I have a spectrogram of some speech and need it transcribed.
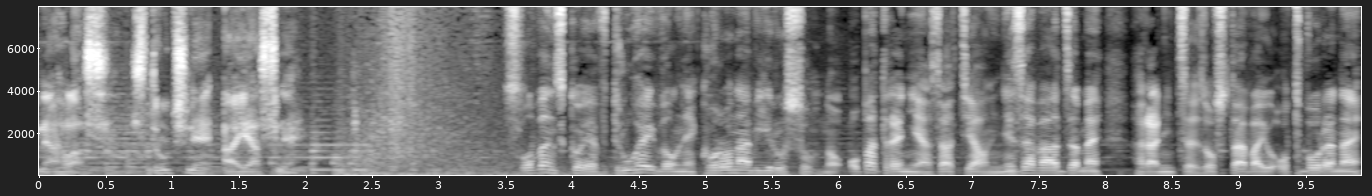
na hlas. Stručne a jasne. Slovensko je v druhej vlne koronavírusu, no opatrenia zatiaľ nezavádzame, hranice zostávajú otvorené.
